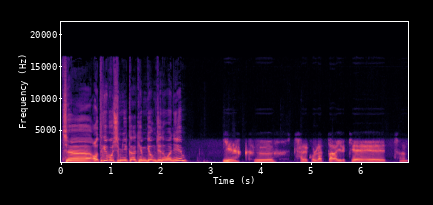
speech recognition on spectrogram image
자, 어떻게 보십니까? 김경진 의원님? 예, 그, 잘 골랐다, 이렇게 저는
